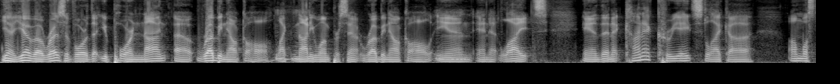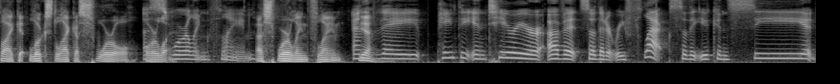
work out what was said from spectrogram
Yeah, you have a reservoir that you pour nine uh, rubbing alcohol, like Mm-hmm. ninety-one percent rubbing alcohol in, and it lights, and then it kind of creates like a, almost like it looks like a swirl A or like a swirling flame. a swirling flame. And yeah, they paint the interior of it so that it reflects, so that you can see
